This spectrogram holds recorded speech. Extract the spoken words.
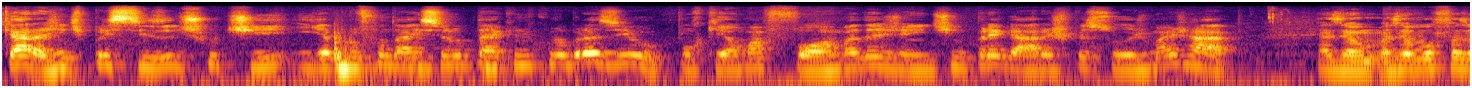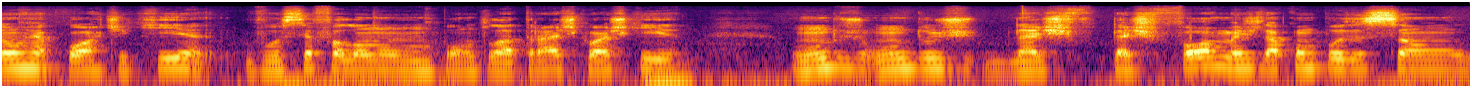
cara, a gente precisa discutir e aprofundar ensino técnico no Brasil, porque é uma forma da gente empregar as pessoas mais rápido. Mas eu, mas eu vou fazer um recorte aqui. Você falou num ponto lá atrás que eu acho que um dos, um dos das, das formas da composição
